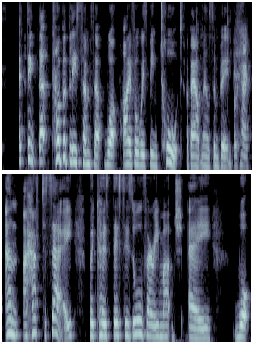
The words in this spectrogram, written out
I think that probably sums up what I've always been taught about Mills and Boon. Okay. And I have to say, because this is all very much a what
